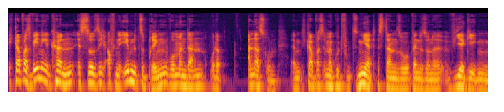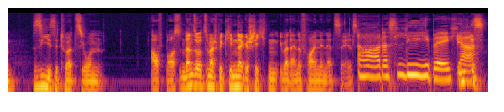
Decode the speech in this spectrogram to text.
ich glaube, was wenige können, ist so, sich auf eine Ebene zu bringen, wo man dann, oder andersrum, ähm, ich glaube, was immer gut funktioniert, ist dann so, wenn du so eine Wir gegen Sie-Situation aufbaust und dann so zum Beispiel Kindergeschichten über deine Freundin erzählst. Oh, das liebe ich, ja. Ist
